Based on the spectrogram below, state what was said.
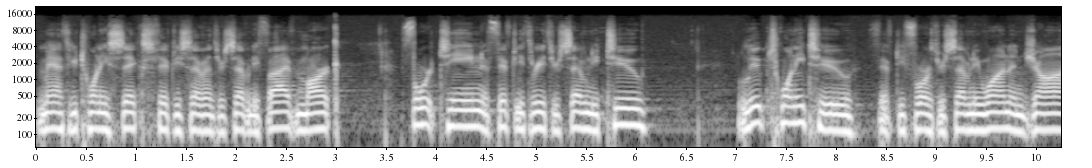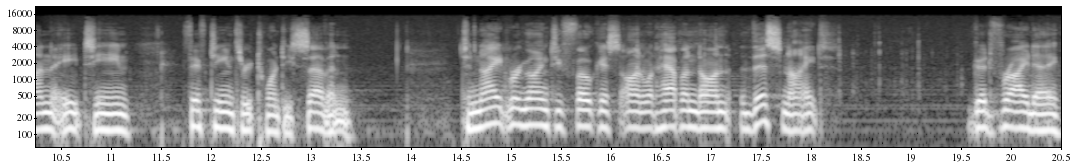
Matthew 26, 57 through 75. Mark 14, 53 through 72. Luke 22, 54 through 71, and John 18, 15 through 27. Tonight we're going to focus on what happened on this night, Good Friday.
